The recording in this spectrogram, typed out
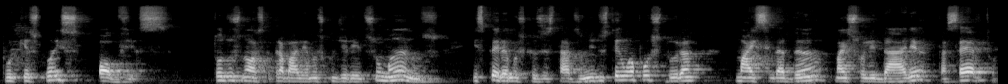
por questões óbvias. Todos nós que trabalhamos com direitos humanos esperamos que os Estados Unidos tenham uma postura mais cidadã, mais solidária, tá certo?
